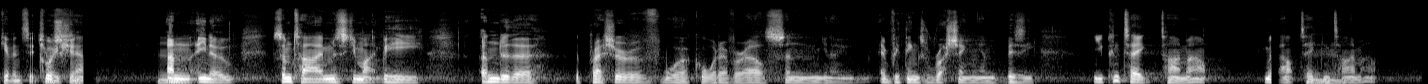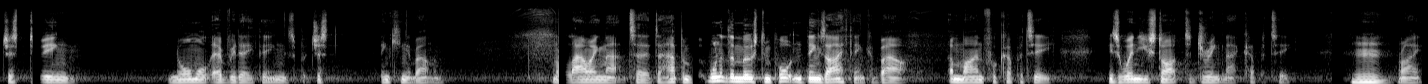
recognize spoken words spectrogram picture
given Of course you situation. Can. And you know, sometimes you might be under the the pressure of work or whatever else, and you know everything's rushing and busy. You can take time out without taking hmm. time out, just doing normal everyday things, but just thinking about them, and allowing that to, to happen. But one of the most important things I think about a mindful cup of tea is when you start to drink that cup of tea. Mm. Right.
